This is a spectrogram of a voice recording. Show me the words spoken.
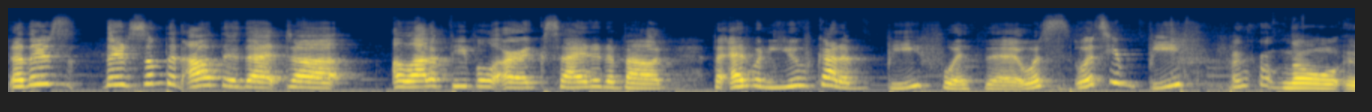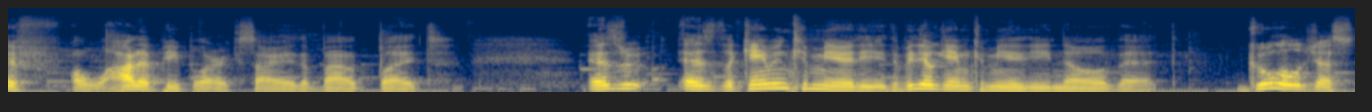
Now there's there's something out there that uh, a lot of people are excited about, but Edwin, you've got a beef with it. What's what's your beef? I don't know if a lot of people are excited about, but as as the gaming community, the video game community know that Google just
